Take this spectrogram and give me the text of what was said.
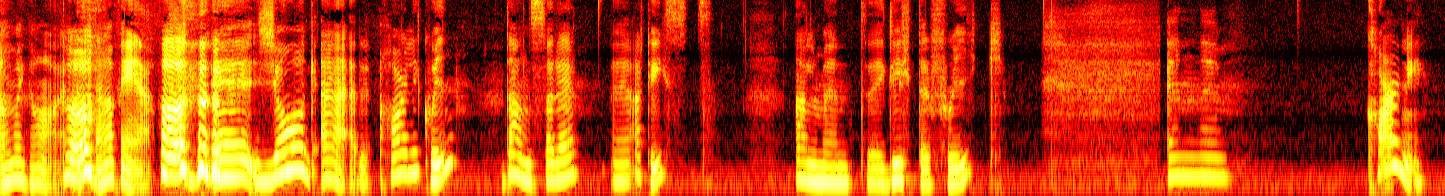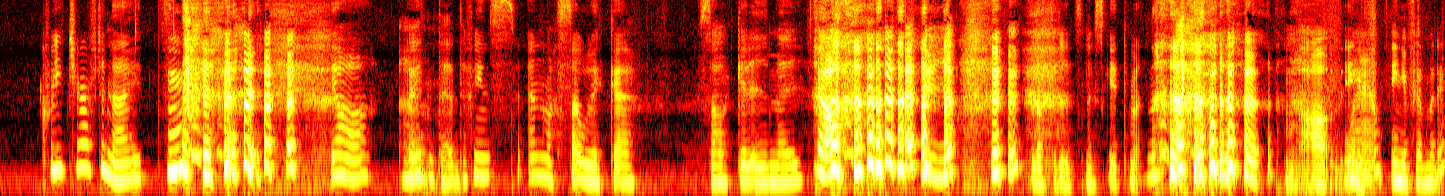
Oh my god, stop it. eh, jag är Harley Quinn, dansare, eh, artist, allmänt eh, glitterfreak. En eh, carny, creature of the night. ja, jag vet inte. Det finns en massa olika saker i mig. ja. ja. Låter lite snuskigt men. ja, det inget, inget fel med det.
